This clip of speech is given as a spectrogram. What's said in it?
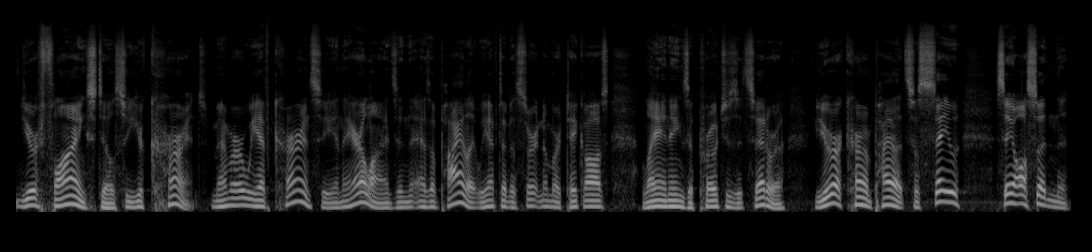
you're flying still, so you're current. Remember, we have currency in the airlines, and as a pilot, we have to have a certain number of takeoffs, landings, approaches, etc. You're a current pilot, so say say all of a sudden the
